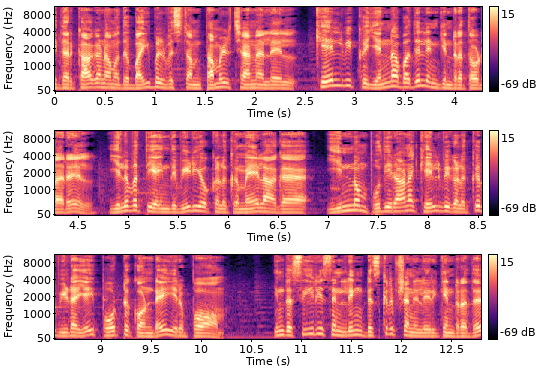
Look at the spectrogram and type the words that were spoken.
இதற்காக நமது பைபிள் விஸ்டம் தமிழ் சேனலில் கேள்விக்கு என்ன பதில் என்கின்ற தொடரில் எழுபத்தி ஐந்து வீடியோக்களுக்கு மேலாக இன்னும் புதிரான கேள்விகளுக்கு விடையை போட்டுக்கொண்டே இருப்போம். இந்த சீரீஸின் லிங்க் டிஸ்கிரிப்ஷனில் இருக்கின்றது.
